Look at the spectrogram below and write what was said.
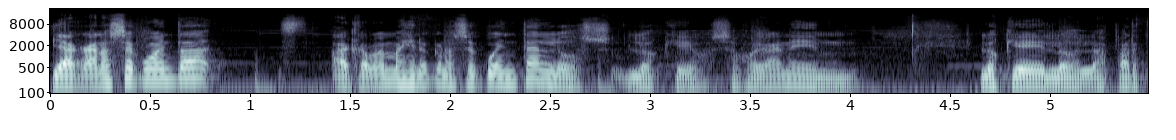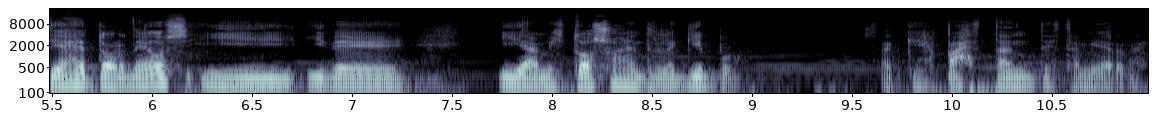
Y acá no se cuenta... Acá me imagino que no se cuentan los, los que se juegan en... Los que, las partidas de torneos y, y de... Y amistosos entre el equipo. O sea que es bastante esta mierda.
